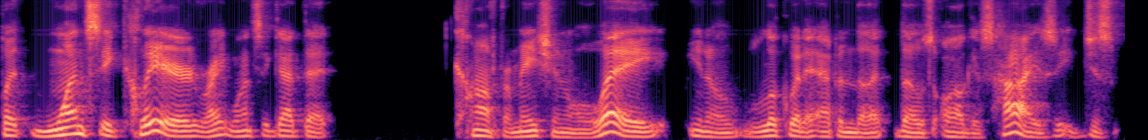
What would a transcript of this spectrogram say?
but once it cleared, right, once it got that confirmation away, you know, look what happened to those August highs. It just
